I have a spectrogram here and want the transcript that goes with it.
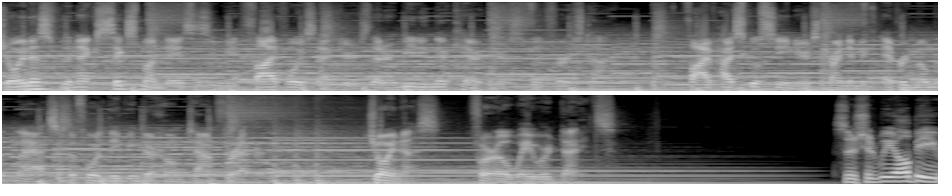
Join us for the next six Mondays as we meet five voice actors that are meeting their characters for the first time. Five high school seniors trying to make every moment last before leaving their hometown forever. Join us for O Wayward Nights. So should we all be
